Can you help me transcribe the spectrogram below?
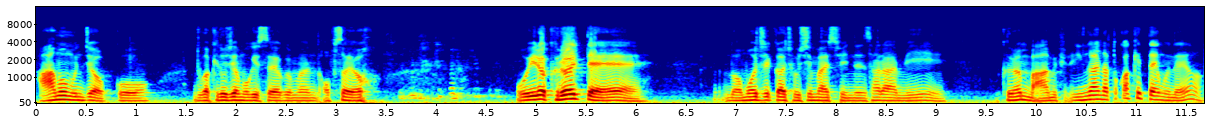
아무 문제 없고 누가 기도 제목 있어요 그러면 없어요. 오히려 그럴 때 넘어질까 조심할 수 있는 사람이 그런 마음이 인간은 다 똑같기 때문에요.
